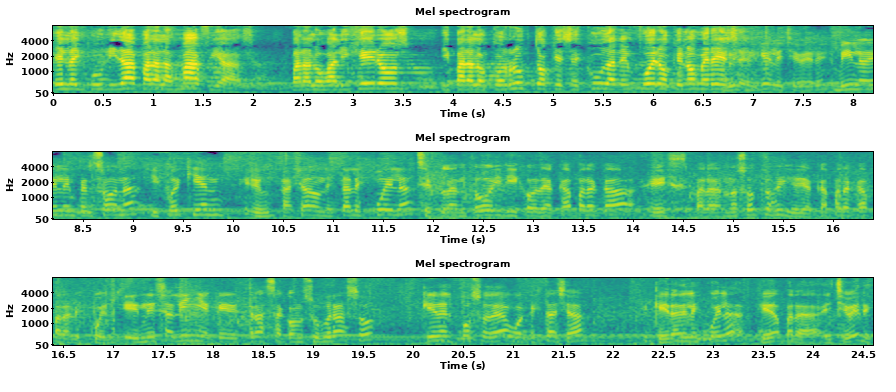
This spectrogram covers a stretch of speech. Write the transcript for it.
es la impunidad para las mafias, para los valijeros y para los corruptos que se escudan en fueros que no merecen. Luis Miguel Echeverre vino él en persona y fue quien, allá donde está la escuela, se plantó y dijo de acá para acá es para nosotros y de acá para acá para la escuela. En esa línea que traza con sus brazos queda el pozo de agua que está allá, que era de la escuela, queda para Echeverre.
